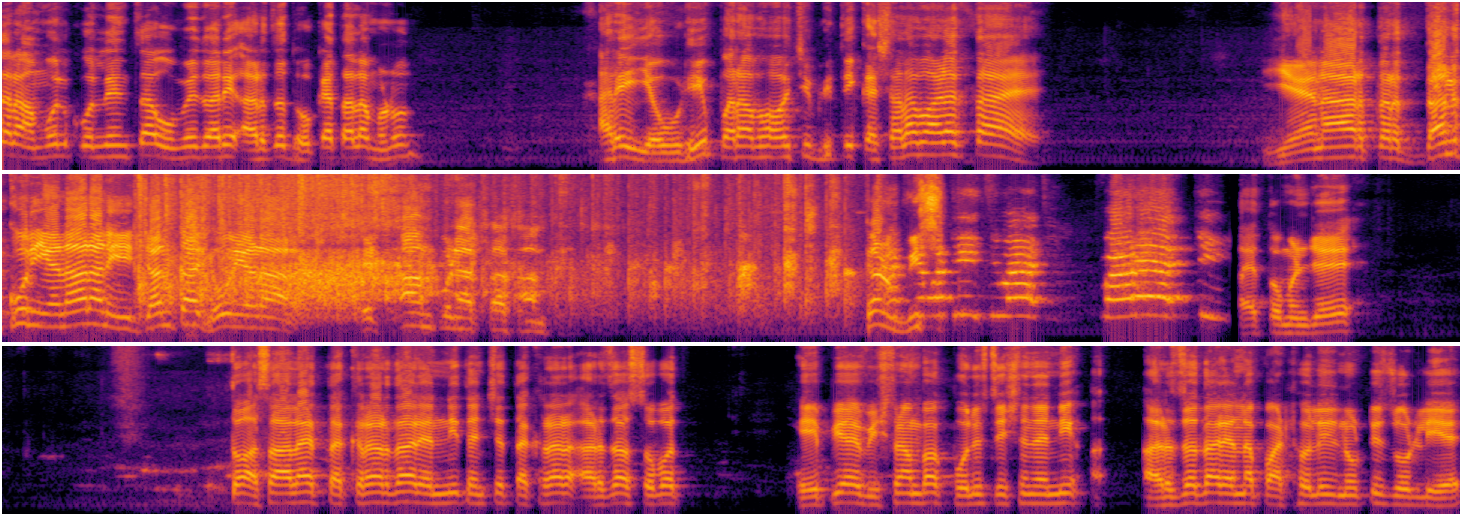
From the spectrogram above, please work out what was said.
तर अमोल कोल्हेंचा उमेदवारी अर्ज धोक्यात आला म्हणून. अरे एवढी पराभवाची भीती कशाला बाळगताय? येणार तर दणकून येणार आणि जनता घेऊन येणार. हे ठामपणे आता सांगतो कारण विश छत्रपती शिवाजी महाराज की आहे तो म्हणजे तो असा आलाय तक्रारदार यांनी त्यांच्या तक्रार अर्जासोबत एपीआय विश्रामबाग पोलीस स्टेशन यांनी अर्जदार यांना पाठवलेली नोटीस जोडली आहे.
